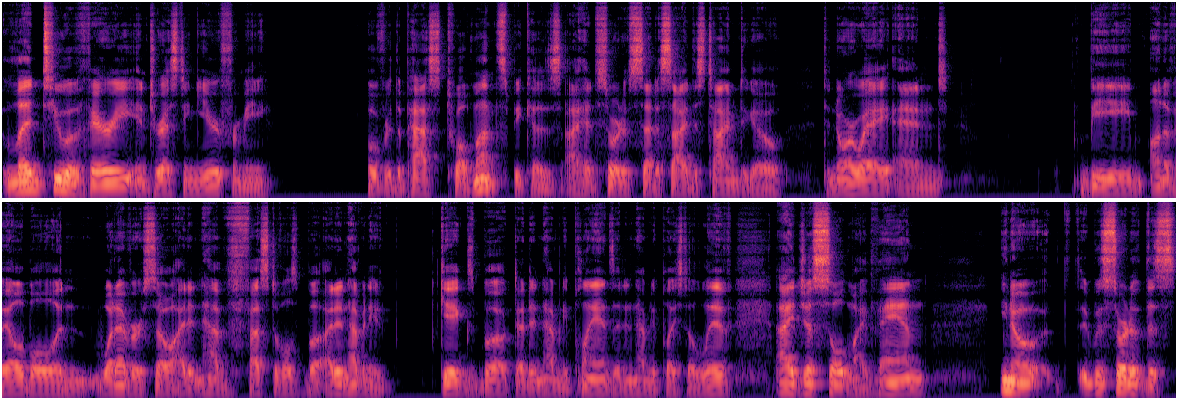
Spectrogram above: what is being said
led to a very interesting year for me over the past 12 months because I had sort of set aside this time to go to Norway and be unavailable and whatever. So I didn't have festivals, but I didn't have any gigs booked. I didn't have any plans. I didn't have any place to live. I just sold my van. You know, it was sort of this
